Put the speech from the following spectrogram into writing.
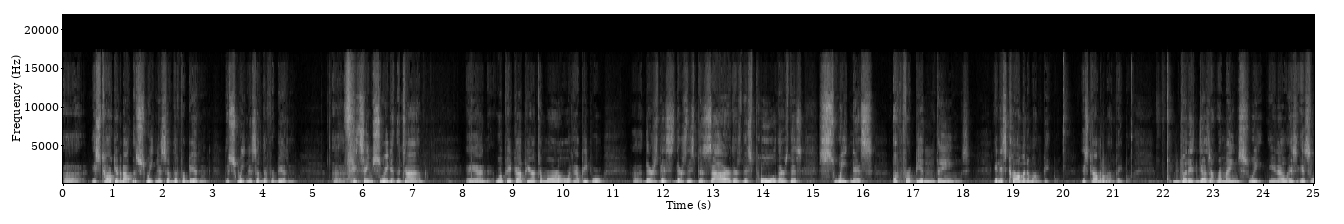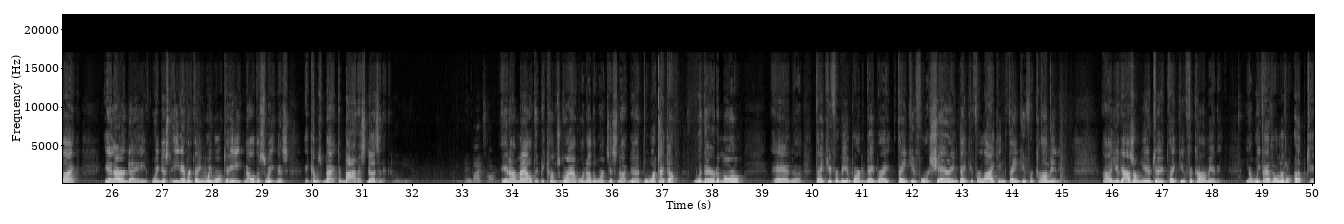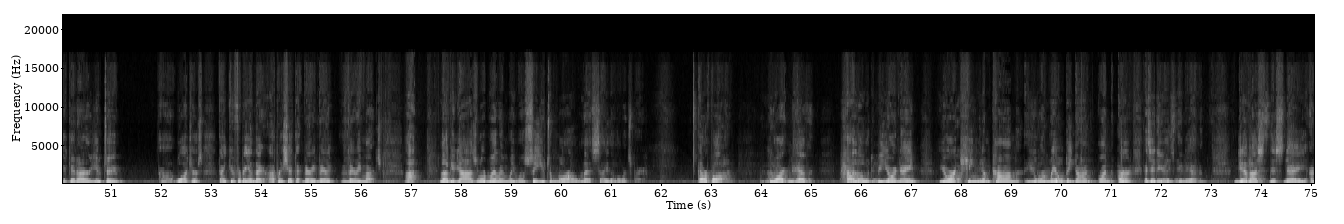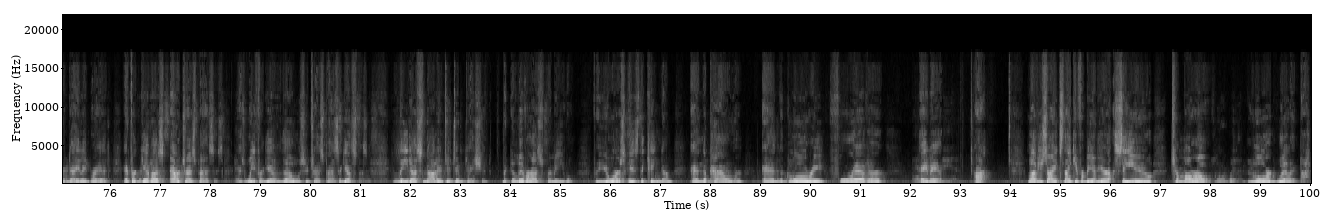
uh, it's talking about the sweetness of the forbidden. The sweetness of the forbidden. Uh, it seems sweet at the time, and we'll pick up here tomorrow and how people. Uh, there's this. There's this desire. There's this pull. There's this sweetness of forbidden things, and it's common among people. It's common among people, but it doesn't remain sweet. You know, it's it's like in our day, we just eat everything we want to eat, and all the sweetness it comes back to bite us, doesn't it? Oh yeah. It bites hard. in our mouth, it becomes gravel. In other words, it's not good. But we'll take up with there tomorrow. And uh, thank you for being part of Daybreak. Thank you for sharing. Thank you for liking. Thank you for commenting. Uh, you guys on YouTube, thank you for commenting. You know, we've had a little uptick in our YouTube uh, watchers. Thank you for being there. I appreciate that very, very, very much. All right. Love you guys. Lord willing, we will see you tomorrow. Let's say the Lord's Prayer. Our Father, who art in heaven, hallowed be your name. Your kingdom come, your will be done on earth as it is in heaven. Give us this day our daily bread, and forgive us our trespasses, as we forgive those who trespass against us. Lead us not into temptation, but deliver us from evil. For yours is the kingdom, and the power, and the glory forever. Amen. All right. Love you, Saints. Thank you for being here. See you tomorrow. Lord willing. Lord willing. Bye.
